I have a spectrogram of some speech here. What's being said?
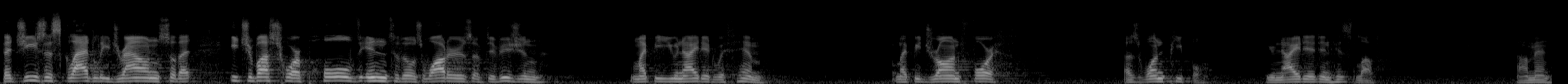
That Jesus gladly drowned so that each of us who are pulled into those waters of division might be united with him, might be drawn forth as one people, united in his love. Amen.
